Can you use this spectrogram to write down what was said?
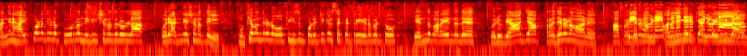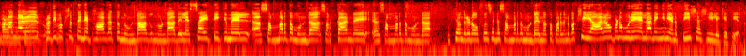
അങ്ങനെ ഹൈക്കോടതിയുടെ പൂർണ നിരീക്ഷണത്തിലുള്ള ഒരു അന്വേഷണത്തിൽ മുഖ്യമന്ത്രിയുടെ ഓഫീസും പൊളിറ്റിക്കൽ സെക്രട്ടറി ഇടപെട്ടു എന്ന് പറയുന്നത് ഒരു വ്യാജ പ്രചരണമാണ്. ആ പ്രചരണം അംഗീകരിക്കാൻ കഴിയില്ല ആരോപണങ്ങൾ പ്രതിപക്ഷത്തിന്റെ ഭാഗത്തുനിന്നുണ്ടാകുന്നുണ്ട്. അതിൽ എസ് ഐ ടിക്ക് മേൽ സമ്മർദ്ദമുണ്ട്. സർക്കാരിന്റെ സമ്മർദ്ദമുണ്ട്. മുഖ്യമന്ത്രിയുടെ ഓഫീസിന്റെ സമ്മർദ്ദമുണ്ട് എന്നൊക്കെ പറയുന്നുണ്ട്. പക്ഷേ ഈ ആരോപണ മുനയെല്ലാം എങ്ങനെയാണ് പി ശശിയിലേക്ക് എത്തിയത്?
